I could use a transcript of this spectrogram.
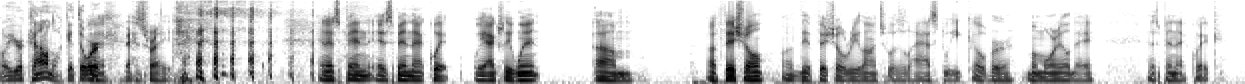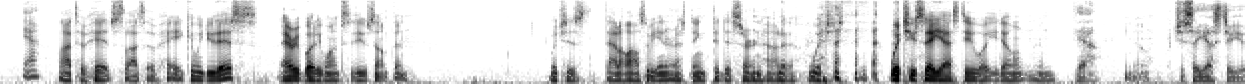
Well, you're accountable. Get to work. yeah, that's right. and it's been it's been that quick. We actually went um, official. uh, The official relaunch was last week over Memorial Day. It's been that quick. Yeah. Lots of hits. Lots of hey, can we do this? Everybody wants to do something. Which is that'll also be interesting to discern how to which which you say yes to, what you don't, and Yeah. you know. What you say yes to, you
